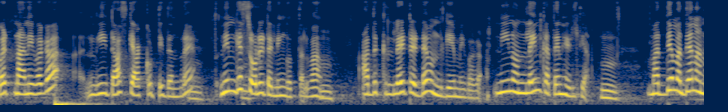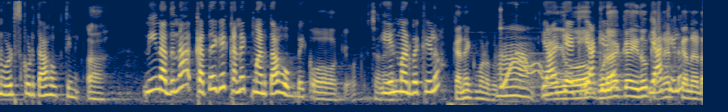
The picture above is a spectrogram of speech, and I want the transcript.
ಬಟ್ ನಾನಿವಾಗ ಈ ಟಾಸ್ಕ್ ಯಾಕೆ ಕೊಟ್ಟಿದ್ದೆ ಅಂದರೆ ನಿನಗೆ ಸ್ಟೋರಿ ಟೆಲ್ಲಿಂಗ್ ಗೊತ್ತಲ್ವಾ? ಅದಕ್ಕೆ ರಿಲೇಟೆಡ್ ಒಂದು ಗೇಮ್ ಇವಾಗ. ನೀನು ಆನ್ಲೈನ್ ಲೈನ್ ಕತೆನ ಹೇಳ್ತೀಯ ಮಧ್ಯ ಮಧ್ಯ ನಾನು ಓಡಿಸ್ಕೊಡ್ತಾ ಹೋಗ್ತೀನಿ. ನೀನು ಅದನ್ನ ಕತೆಗೆ ಕನೆಕ್ಟ್ ಮಾಡ್ತಾ ಹೋಗ್ಬೇಕು. ಓಕೆ ಓಕೆ ಚೆನ್ನಾಗಿ ಏನ್ ಮಾಡ್ಬೇಕು ಹೇಳು? ಕನೆಕ್ಟ್ ಮಾಡಬೇಕು. ಹಾ, ಯಾಕೆ ಅಯ್ಯೋ, ಯಾಕೆ ಬುಡಕ್ಕ ಇದು ಯಾಕೆ ಕನೆಕ್ಟ್ ಹೇಳು? ಕನ್ನಡ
